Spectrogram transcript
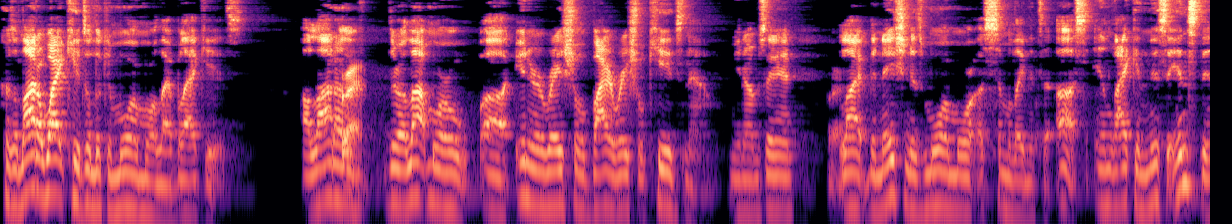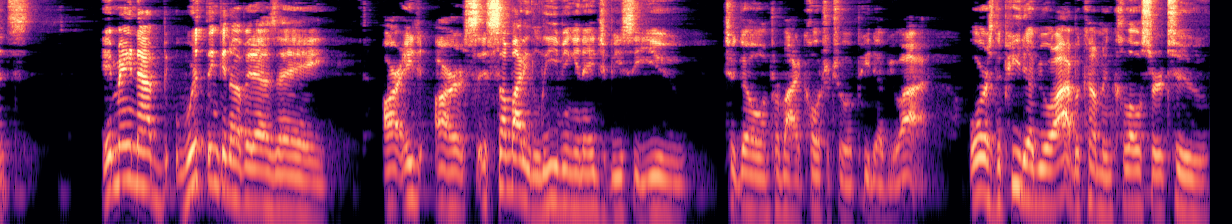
Because a lot of white kids are looking more and more like black kids. A lot of Right. there are a lot more uh, interracial, biracial kids now. You know what I'm saying? Right. Like the nation is more and more assimilating to us, and like in this instance, it may not. Be, we're thinking of it as a are are is somebody leaving an HBCU to go and provide culture to a PWI, or is the PWI becoming closer to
